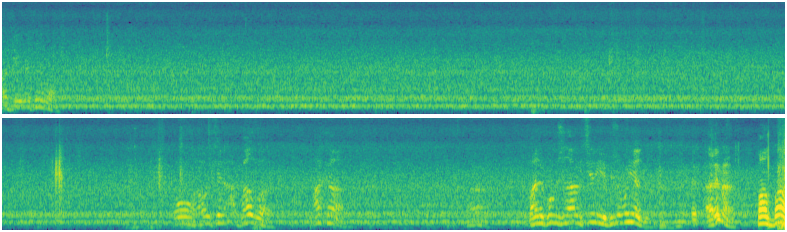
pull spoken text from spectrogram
Abi şey desene bak. Sen bal var. Hakan. Bana komşun abi içeriye bizim uyuyordu. Öyle mi? Bal bal.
